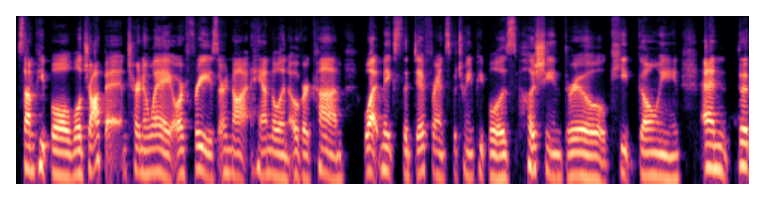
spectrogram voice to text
some people will drop it and turn away or freeze or not handle and overcome. What makes the difference between people is pushing through, keep going. And the,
